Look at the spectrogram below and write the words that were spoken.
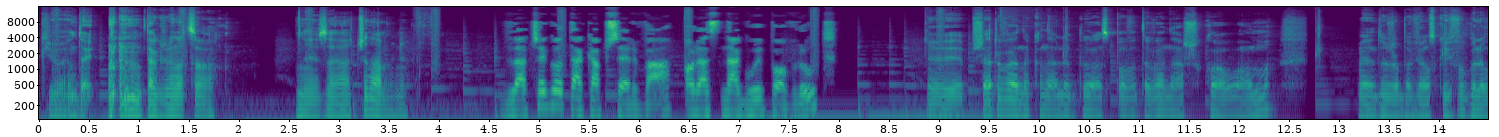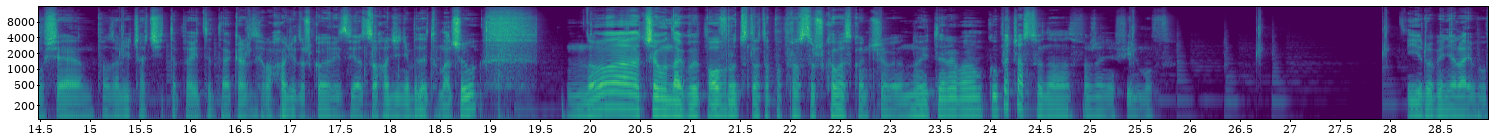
Q&A. Także no co, zaczynamy, nie? Dlaczego taka przerwa oraz nagły powrót? Yy, Przerwa na kanale była spowodowana szkołą. Miałem dużo obowiązków i w ogóle musiałem pozaliczać itp. itd. Każdy chyba chodzi do szkoły, więc wie o co chodzi, nie będę tłumaczył. No a czemu nagły powrót? No to po prostu szkołę skończyłem. No i teraz mam kupę czasu na tworzenie filmów. I robienie live'ów.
